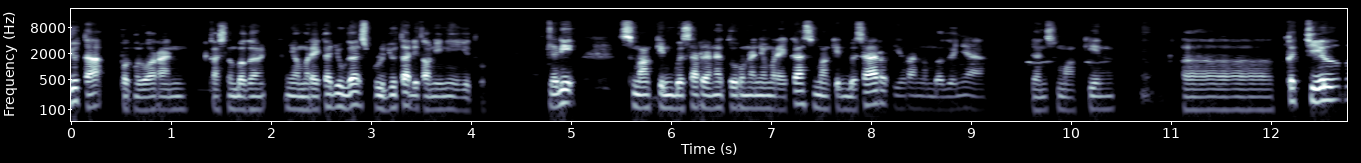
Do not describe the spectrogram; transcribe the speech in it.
juta, pengeluaran kas lembaganya mereka juga 10 juta di tahun ini gitu. Jadi semakin besar dana turunannya mereka, semakin besar iuran lembaganya dan semakin uh, kecil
